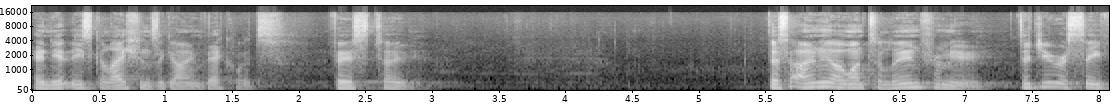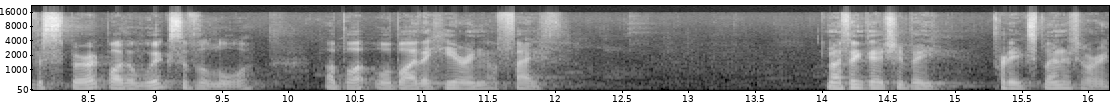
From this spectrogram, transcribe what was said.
And yet these Galatians are going backwards. Verse 2 This only I want to learn from you. Did you receive the Spirit by the works of the law or by the hearing of faith? And I think that should be pretty explanatory.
